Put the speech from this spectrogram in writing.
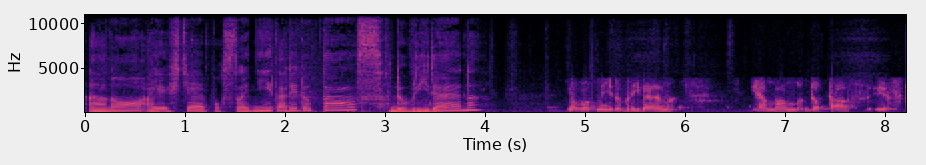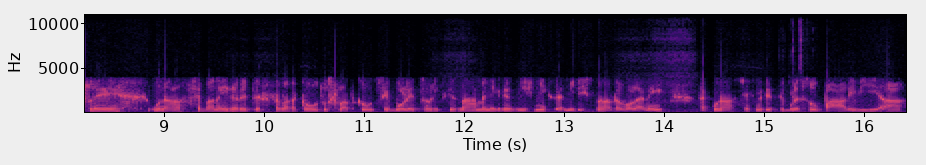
Ano, a ještě poslední tady dotaz. Dobrý den. Novotný, dobrý den. Já mám dotaz, jestli u nás třeba nejde vytestovat takovou tu sladkou cibuli, co vždycky známe někde z jižních zemí, když jsme na dovolený, tak u nás všechny ty cibuly jsou pálivý a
